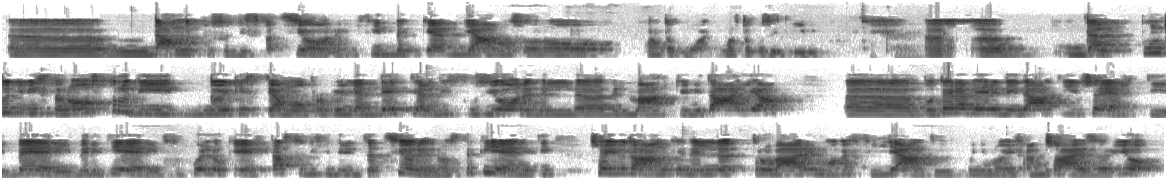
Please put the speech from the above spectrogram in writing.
eh, dando più soddisfazione. I feedback che abbiamo sono molto buoni, molto positivi. Okay. Uh, dal punto di vista nostro, di noi che siamo proprio gli addetti alla diffusione del, del marchio in Italia, uh, poter avere dei dati certi, veri, veritieri su quello che è il tasso di fidelizzazione dei nostri clienti ci aiuta anche nel trovare nuovi affiliati, quindi nuovi franchisor. Io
